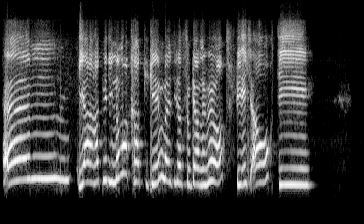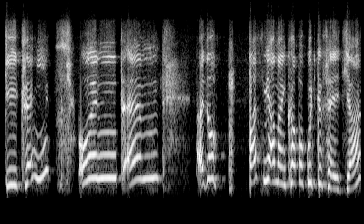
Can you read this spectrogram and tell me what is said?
ähm, ja, hat mir die Nummer gerade gegeben, weil sie das so gerne hört, wie ich auch, die die Jenny. Und ähm, also was mir an meinem Körper gut gefällt, ja,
